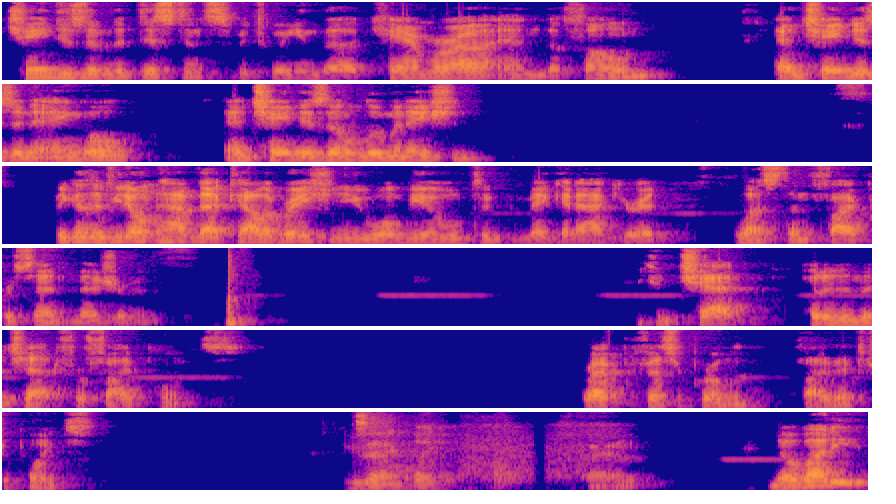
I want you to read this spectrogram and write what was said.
changes in the distance between the camera and the phone, and changes in angle, and changes in illumination? Because if you don't have that calibration, you won't be able to make an accurate less than 5% measurement. You can chat, put it in the chat for five points. Right, Professor Perlman? Five extra points. Exactly. All right. Nobody?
